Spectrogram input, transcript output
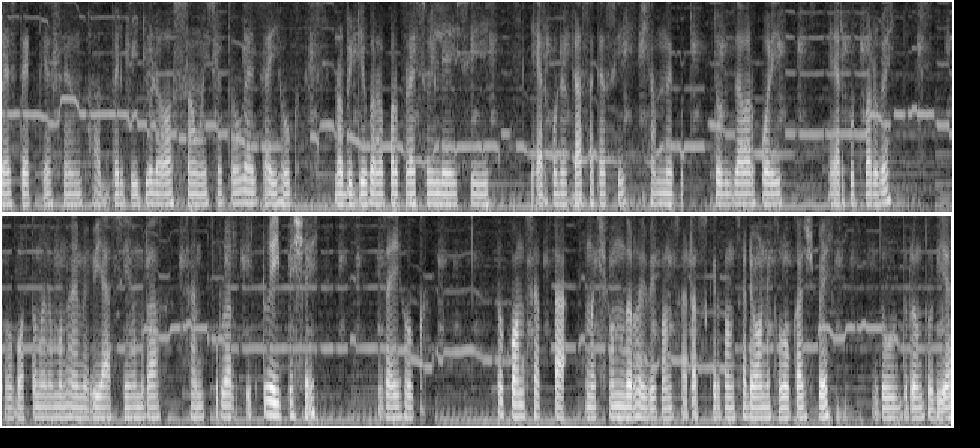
গ্যাস দেখতে আছেন ভাত ভাইয়ের ভিডিওটা অসাম হয়েছে তো গ্যাস যাই হোক আমরা ভিডিও করার পর প্রায় চলে আইছি এয়ারপোর্টের কাছাকাছি। সামনে তোর যাওয়ার পরেই এয়ারপোর্ট পারবে। তো বর্তমানে মনে হয় মেবি আছি আমরা খানপুরার একটু এই পেশে। যাই হোক তো কনসার্টটা অনেক সুন্দর হইবে। কনসার্ট আজকের কনসার্টে অনেক লোক আসবে দূর দূরান্ত দিয়া।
